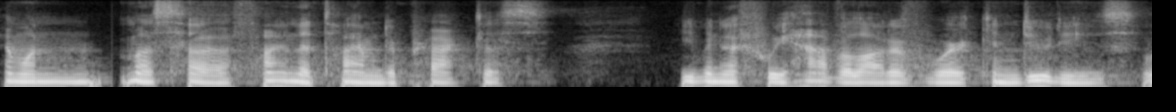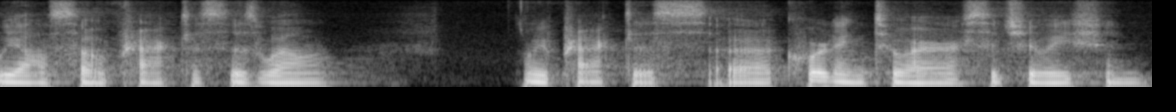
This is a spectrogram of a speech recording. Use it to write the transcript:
and one must uh, find the time to practice. Even if we have a lot of work and duties, we also practice as well. we practice uh, according to our situation.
